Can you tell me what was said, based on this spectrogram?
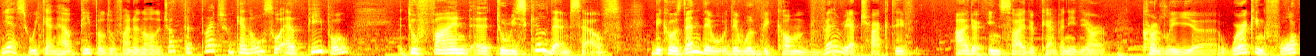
yes, we can help people to find another job, but perhaps we can also help people to find, uh, to reskill themselves, because then they, they will become very attractive either inside the company they are currently uh, working for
